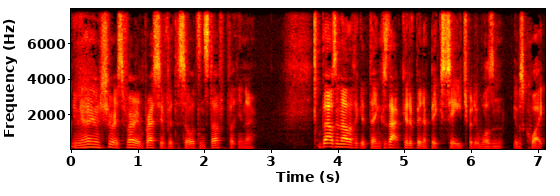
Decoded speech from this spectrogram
know, I'm sure it's very impressive with the swords and stuff, but you know, but that was another good thing because that could have been a big siege, but it wasn't. It was quite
